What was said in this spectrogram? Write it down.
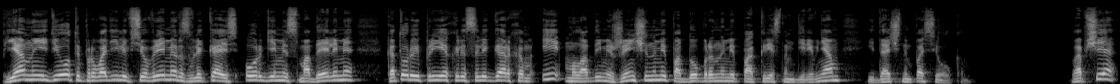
Пьяные идиоты проводили все время, развлекаясь оргиями с моделями, которые приехали с олигархом, и молодыми женщинами, подобранными по окрестным деревням и дачным поселкам. Вообще,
